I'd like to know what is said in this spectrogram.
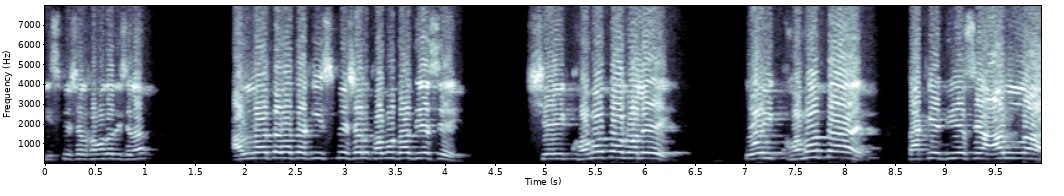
স্পেশাল ক্ষমতা দিয়েছে না? আল্লাহ তালা তাকে স্পেশাল ক্ষমতা দিয়েছে। সেই ক্ষমতা বলে, ওই ক্ষমতায় তাকে দিয়েছে আল্লাহ।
